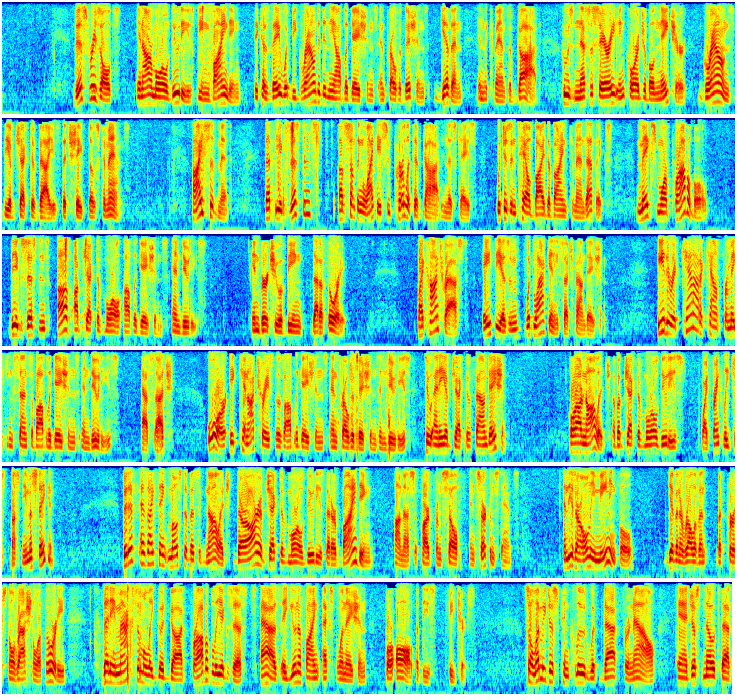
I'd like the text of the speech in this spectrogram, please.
This results in our moral duties being binding because they would be grounded in the obligations and prohibitions given in the commands of God, whose necessary, incorrigible nature grounds the objective values that shape those commands. I submit that the existence of something like a superlative God in this case, which is entailed by divine command ethics, makes more probable the existence of objective moral obligations and duties in virtue of being that authority. By contrast, atheism would lack any such foundation. Either it cannot account for making sense of obligations and duties as such, or it cannot trace those obligations and prohibitions and duties to any objective foundation. Or our knowledge of objective moral duties quite frankly, just must be mistaken. But if, as I think most of us acknowledge, there are objective moral duties that are binding on us apart from self and circumstance, and these are only meaningful given a relevant but personal rational authority, then a maximally good God probably exists as a unifying explanation for all of these features. So let me just conclude with that for now and just note that,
